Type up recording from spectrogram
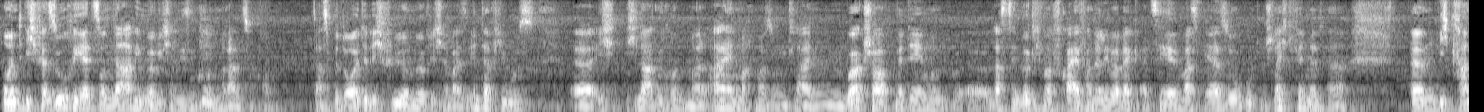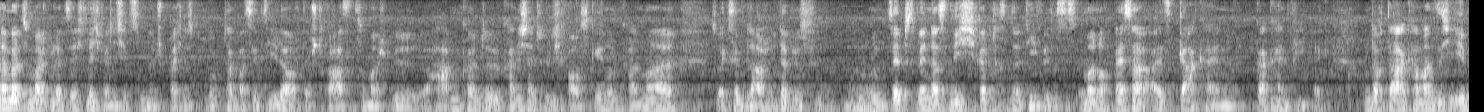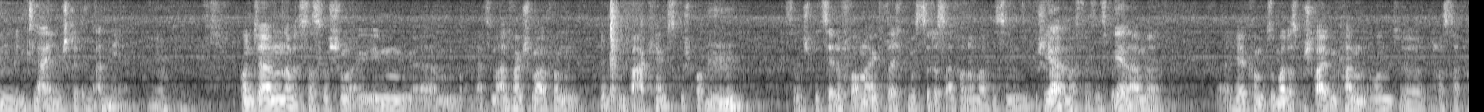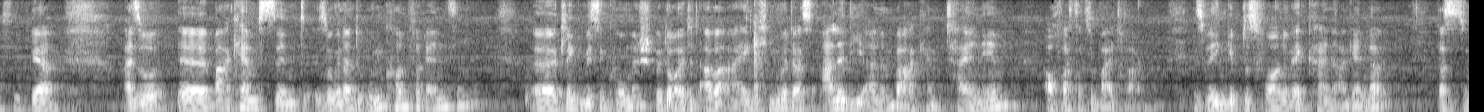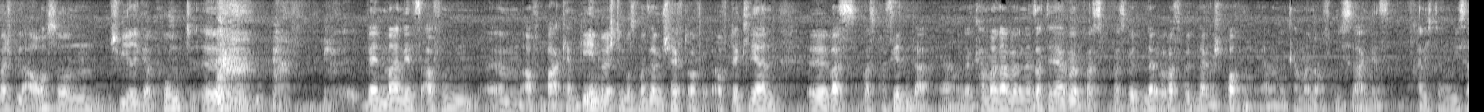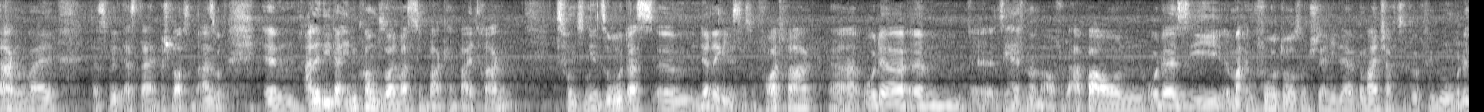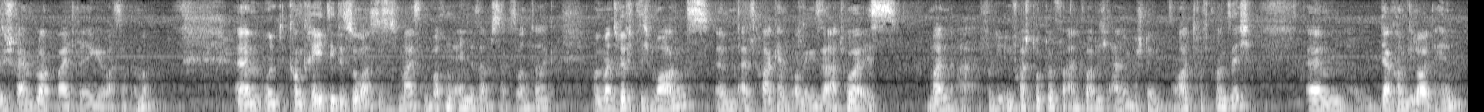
Und ich versuche jetzt so nah wie möglich an diesen Kunden ranzukommen. Das bedeutet, ich führe möglicherweise Interviews, äh, ich, ich lade einen Kunden mal ein, mache mal so einen kleinen Workshop mit dem und äh, lasse den wirklich mal frei von der Leber weg erzählen, was er so gut und schlecht findet. Mhm. Ja. Ähm, ich kann aber zum Beispiel tatsächlich, wenn ich jetzt ein entsprechendes Produkt habe, was jetzt jeder auf der Straße zum Beispiel haben könnte, kann ich natürlich rausgehen und kann mal so exemplarische Interviews führen. Ne? Mhm. Und selbst wenn das nicht repräsentativ ist, ist es immer noch besser als gar kein, gar kein Feedback. Und auch da kann man sich eben in kleinen Schritten annähern. Ne? Und ähm, aber das hast du schon eben ähm, ganz am Anfang schon mal von Barcamps gesprochen. Mhm. Das ist eine spezielle Form eigentlich. Vielleicht musst du das einfach nochmal ein bisschen beschreiben, ja. was das ist, wo ja. der Name äh, herkommt, so man das beschreiben kann und äh, was da passiert. Ja, also äh, Barcamps sind sogenannte Unkonferenzen. Äh, klingt ein bisschen komisch, bedeutet aber eigentlich nur, dass alle, die an einem Barcamp teilnehmen, auch was dazu beitragen. Deswegen gibt es vorneweg keine Agenda, das ist zum Beispiel auch so ein schwieriger Punkt. Äh, wenn man jetzt auf ein, ähm, auf ein Barcamp gehen möchte, muss man seinem Chef oft, oft erklären, äh, was, was passiert denn da. Ja? Und dann kann man aber, dann sagt er, ja, aber was, was wird denn da, über was wird denn da gesprochen? Ja? Und dann kann man oft nicht sagen, das kann ich da noch nicht sagen, weil das wird erst daher beschlossen. Also, ähm, alle, die da hinkommen, sollen was zum Barcamp beitragen. Es funktioniert so, dass ähm, in der Regel ist das ein Vortrag ja, oder ähm, äh, sie helfen beim Auf- oder Abbauen oder sie machen Fotos und stellen die der Gemeinschaft zur Verfügung oder sie schreiben Blogbeiträge, was auch immer. Ähm, und konkret sieht es so aus, das ist meist ein Wochenende, Samstag, Sonntag und man trifft sich morgens ähm, als Barcamp-Organisator, ist man äh, für die Infrastruktur verantwortlich, an einem bestimmten Ort trifft man sich, ähm, da kommen die Leute hin,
